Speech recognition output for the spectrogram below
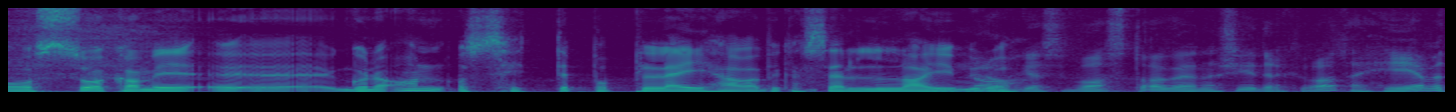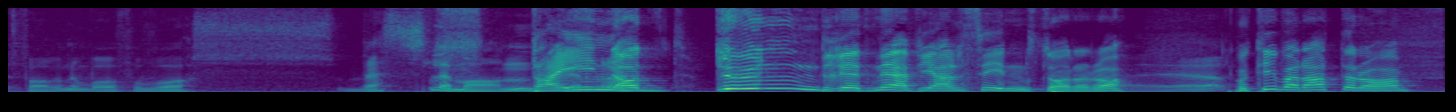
Og så kan vi uh, Går det an å sitte på play her, og vi kan se live, da? Norges vassdrag- og energidirektorat har hevet farenivået for vår Veslemannen. Steinar dundret ned fjellsiden, står det da. Ja, Når var dette, da?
